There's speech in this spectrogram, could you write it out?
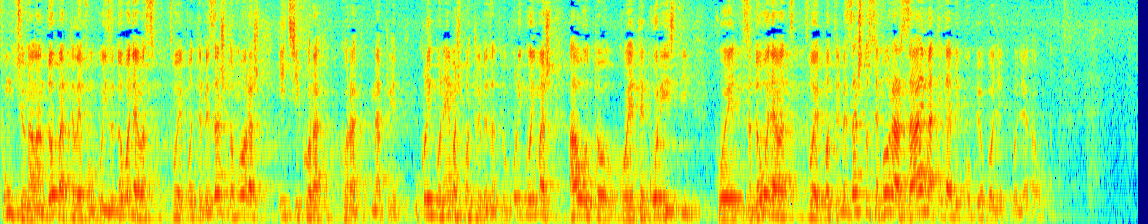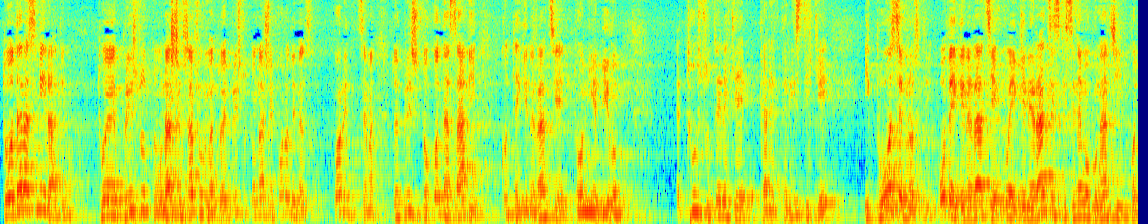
funkcionalan, dobar telefon koji zadovoljava tvoje potrebe, zašto moraš ići korak, korak naprijed? Ukoliko nemaš potrebe za to, ukoliko imaš auto koje te koristi, koje zadovoljava tvoje potrebe, zašto se moraš zajmati da bi kupio bolje, bolje auto? To danas mi radimo. To je prisutno u našim safovima, to je prisutno u našim porodicama, to je prisutno kod nas sami. Kod te generacije to nije bilo. To su te neke karakteristike i posebnosti ove generacije koje generacijski se ne mogu naći kod,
